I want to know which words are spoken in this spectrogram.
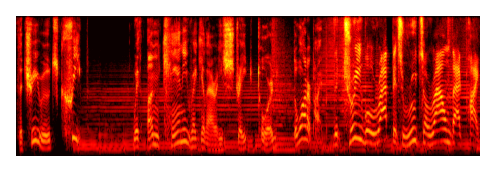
the tree roots creep with uncanny regularity straight toward the water pipe. The tree will wrap its roots around that pipe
